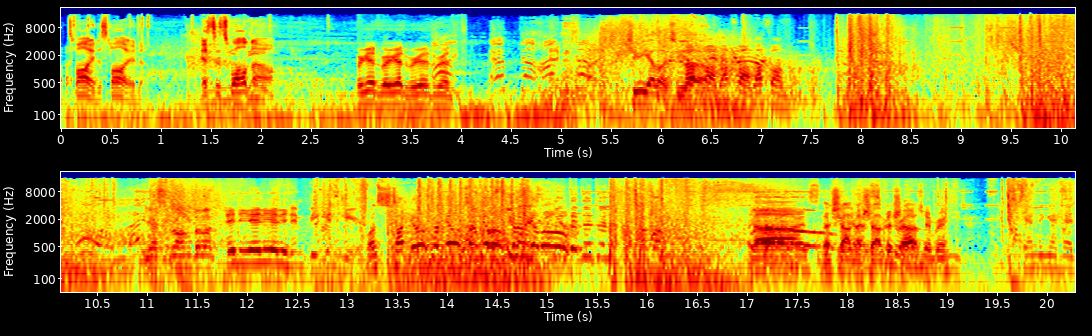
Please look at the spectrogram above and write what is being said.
what? Small lead. It's it's wall now. We're good. We're good. We're good. We're good. Two yellow, two Off yellow. bomb. Off bomb. Off bomb. Yes, Rumba. 80, 80, 80. One's top yellow, top yellow, top yellow, top yellow. Nice. Nice job, nice job, Good nice round, job. Chamber. scanning ahead.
